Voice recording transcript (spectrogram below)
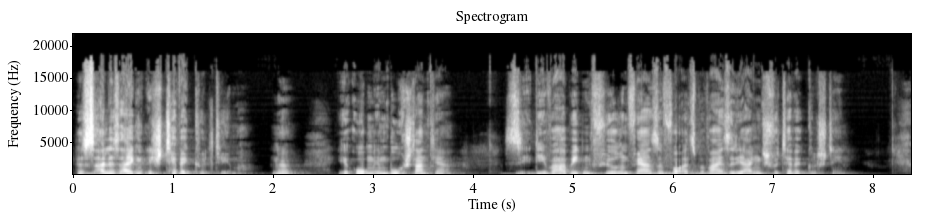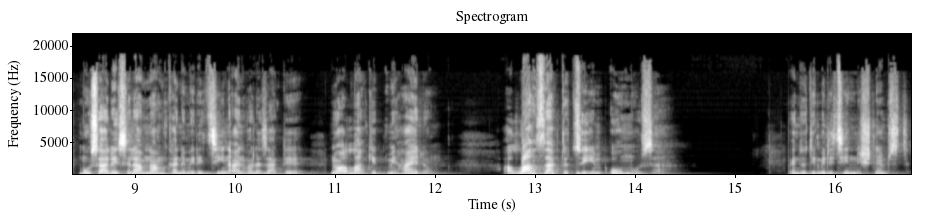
Das ist alles eigentlich Tewekkül-Thema. Ne? Hier oben im Buch stand ja, die Wahhabiten führen Verse vor als Beweise, die eigentlich für Tewekkül stehen. Musa a.s. nahm keine Medizin ein, weil er sagte, nur Allah gibt mir Heilung. Allah sagte zu ihm, O Musa, wenn du die Medizin nicht nimmst,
